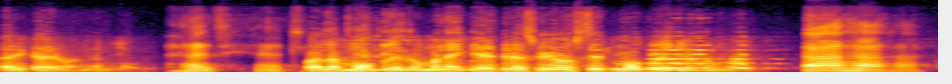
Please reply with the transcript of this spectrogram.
કાઈ કઈ વાંધો નહીં. હાજી હાજી. ભલે મોકલી દો. મને એક એડ્રેસ વ્યવસ્થિત મોકલી દો તમે હા હા હા.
